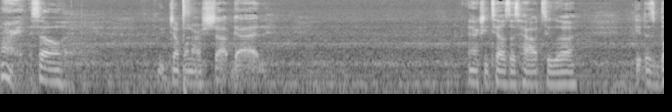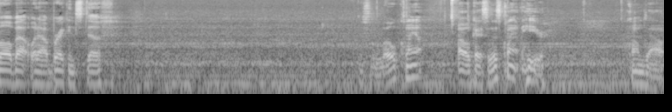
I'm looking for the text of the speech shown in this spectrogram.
All right, so we jump on our shop guide. It actually tells us how to uh, get this bulb out without breaking stuff. This low clamp. Oh, okay, so this clamp here comes out.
